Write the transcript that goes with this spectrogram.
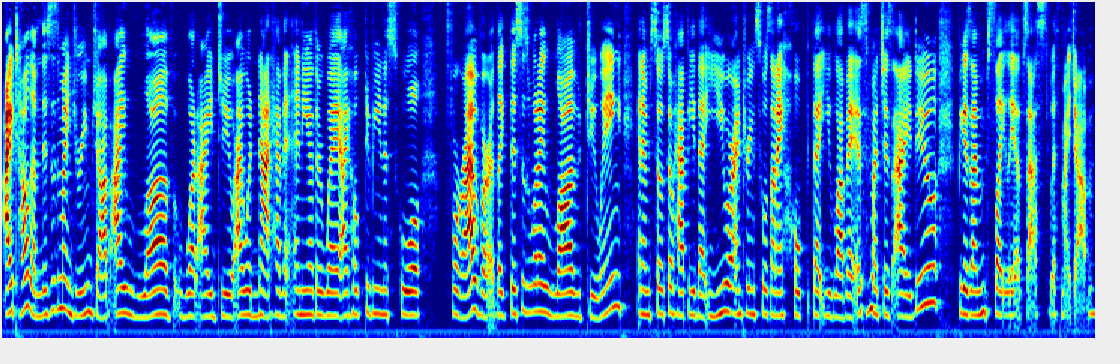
I tell them this is my dream job. I love what I do. I would not have it any other way. I hope to be in a school forever. Like, this is what I love doing. And I'm so, so happy that you are entering schools. And I hope that you love it as much as I do because I'm slightly obsessed with my job.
